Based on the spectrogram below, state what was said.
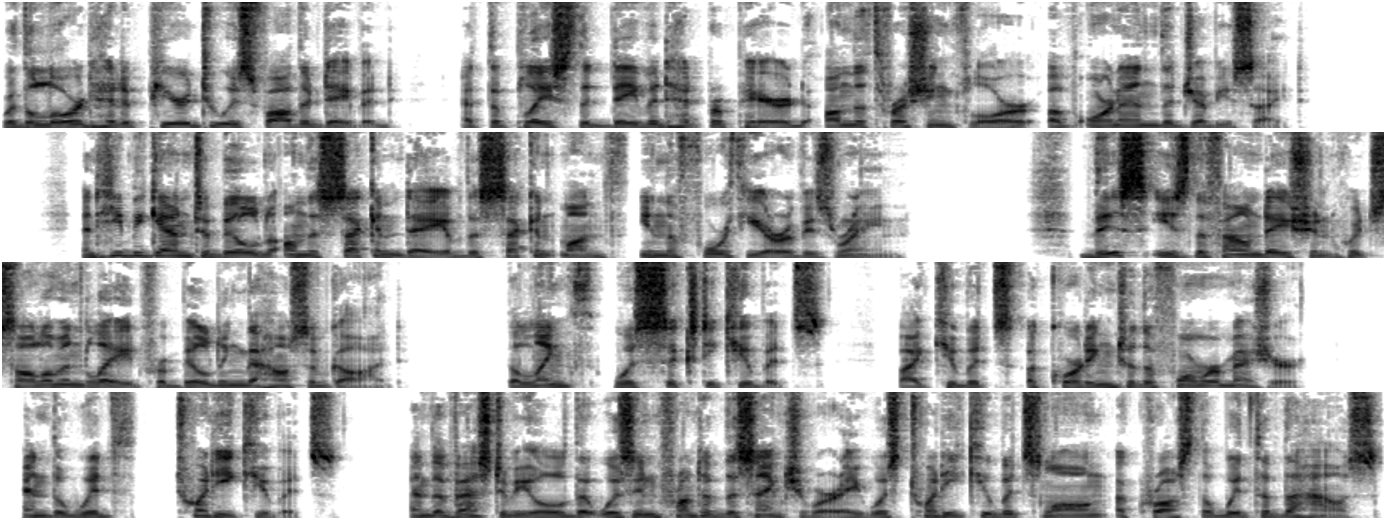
where the Lord had appeared to his father David, at the place that David had prepared on the threshing floor of Ornan the Jebusite. And he began to build on the second day of the second month in the fourth year of his reign. This is the foundation which Solomon laid for building the house of God. The length was sixty cubits, by cubits according to the former measure, and the width twenty cubits, and the vestibule that was in front of the sanctuary was twenty cubits long across the width of the house,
